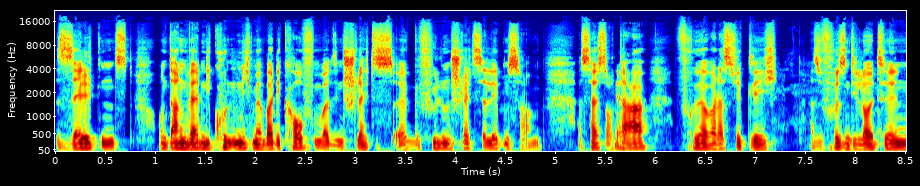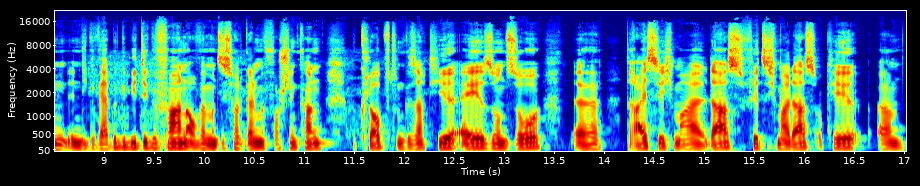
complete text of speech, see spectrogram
seltenst. Und dann werden die Kunden nicht mehr bei dir kaufen, weil sie ein schlechtes äh, Gefühl und ein schlechtes Erlebnis haben. Das heißt, auch ja. da, früher war das wirklich, also früher sind die Leute in, in die Gewerbegebiete gefahren, auch wenn man sich heute gar nicht mehr vorstellen kann, geklopft und gesagt, hier, ey, so und so, äh, 30 mal das, 40 mal das, okay, ähm,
